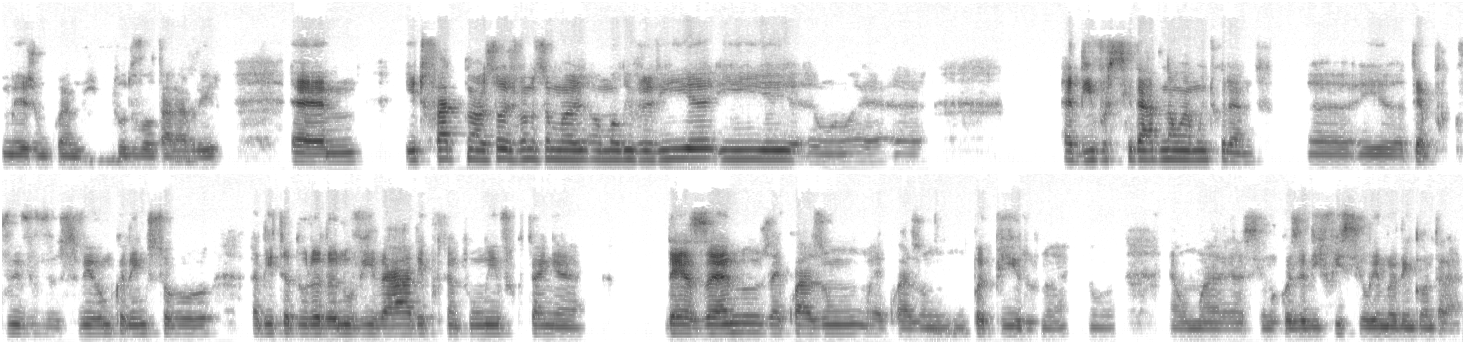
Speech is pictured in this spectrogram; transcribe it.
mesmo quando tudo voltar a abrir. Um, e de facto, nós hoje vamos a uma, a uma livraria e a, uh, a, diversidade não é muito grande. Uh, e até porque vive, se vive um bocadinho sobre a ditadura da novidade e, portanto, um livro que tenha 10 anos é quase um, é quase um papiro, não é? É uma, assim, uma coisa difícil de encontrar.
